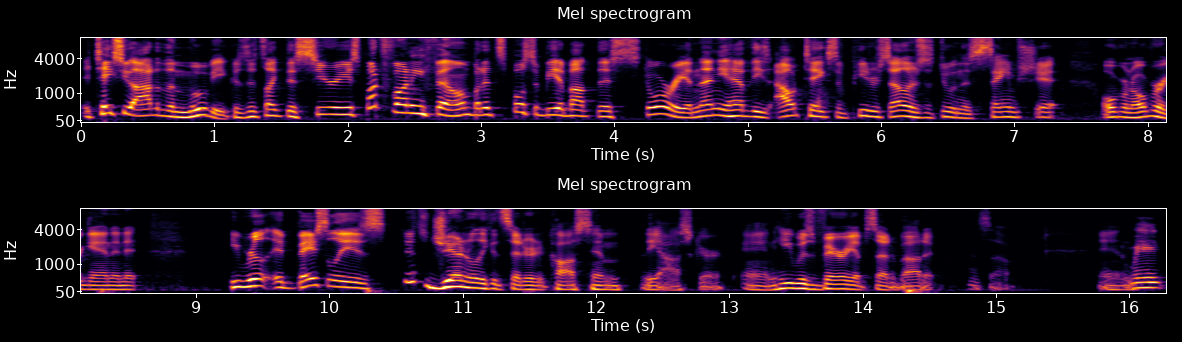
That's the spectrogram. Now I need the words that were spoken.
It takes you out of the movie because it's like this serious but funny film, but it's supposed to be about this story. And then you have these outtakes of Peter Sellers just doing the same shit over and over again, and it he really it basically is it's generally considered it cost him the Oscar, and he was very upset about it. So, and I mean,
